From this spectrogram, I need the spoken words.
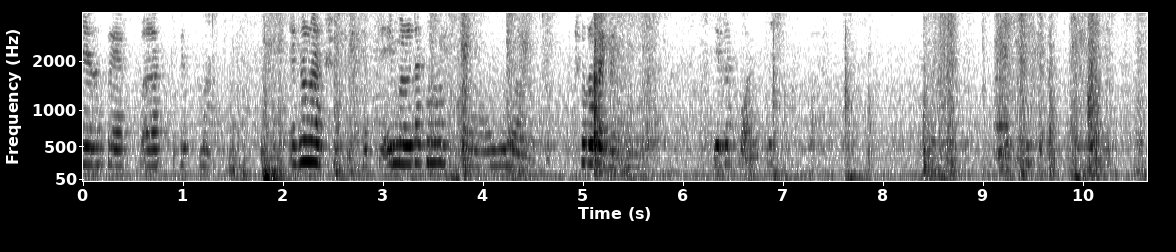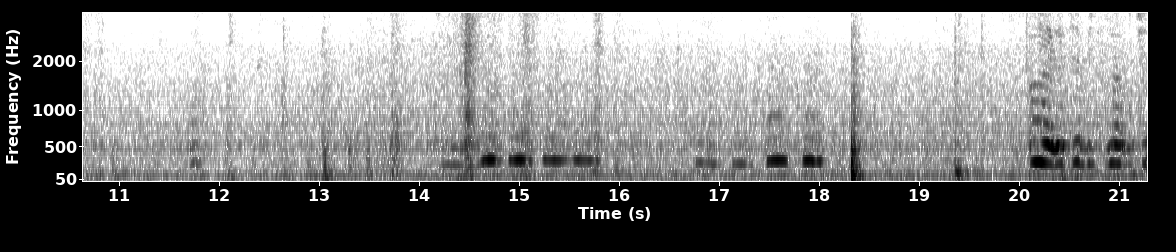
এই এক প্যাকেট মাল। একশো এই মালটা এখন অন্য মাল ছোটো প্যাকেট যেটা পঞ্চাশ হয়ে গেছে এই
